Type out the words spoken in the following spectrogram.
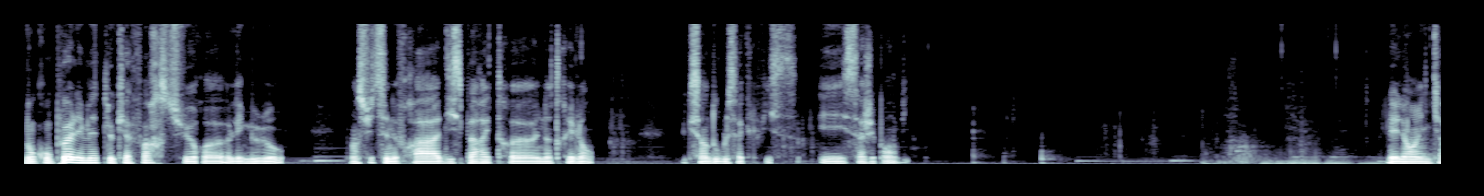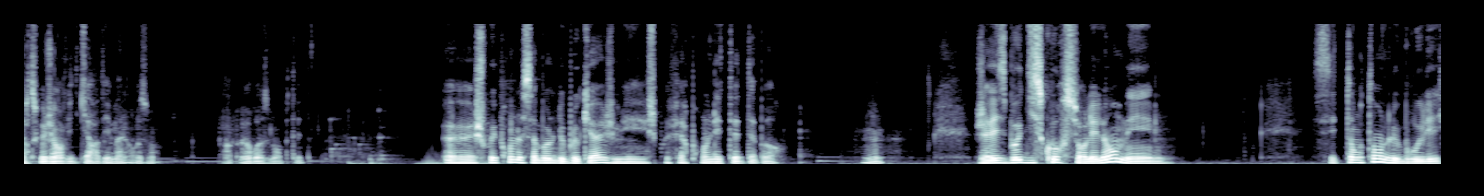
donc on peut aller mettre le cafard sur euh, les mulots. Ensuite, ça nous fera disparaître notre élan, vu que c'est un double sacrifice. Et ça, j'ai pas envie. L'élan est une carte que j'ai envie de garder, malheureusement. Heureusement, peut-être. Euh, je pouvais prendre le symbole de blocage, mais je préfère prendre les têtes d'abord. Hmm. J'avais ce beau discours sur l'élan, mais c'est tentant de le brûler.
